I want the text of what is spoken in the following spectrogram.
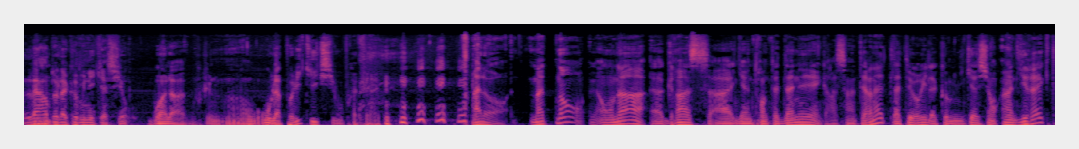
L'art de la communication. voilà, ou la politique si vous préférez. Alors, maintenant, on a, euh, grâce à, il y a une trentaine d'années, grâce à Internet, la théorie de la communication indirecte.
